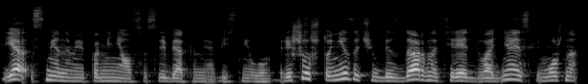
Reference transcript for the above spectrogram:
«Я сменами поменялся с ребятами», — объяснил он. «Решил, что незачем бездарно терять два дня, если можно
